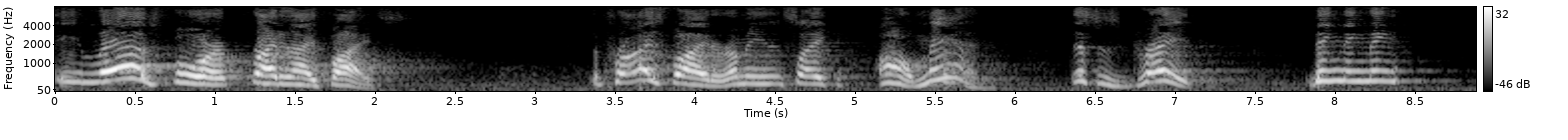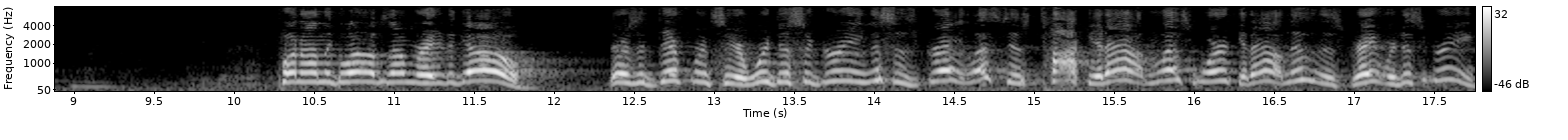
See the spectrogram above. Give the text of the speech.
he lives for Friday night fights the prize fighter. I mean, it's like, oh man, this is great. Ding, ding, ding. Put on the gloves. I'm ready to go. There's a difference here. We're disagreeing. This is great. Let's just talk it out and let's work it out. And isn't this great? We're disagreeing.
